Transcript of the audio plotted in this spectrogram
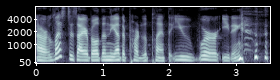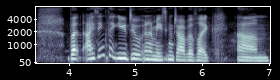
or less desirable than the other part of the plant that you were eating. but I think that you do an amazing job of like, um,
